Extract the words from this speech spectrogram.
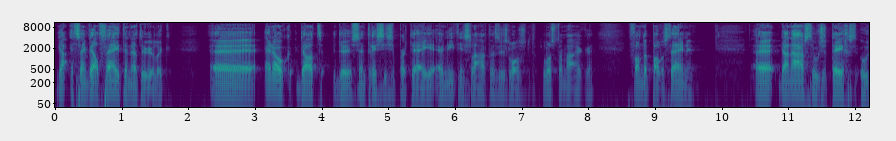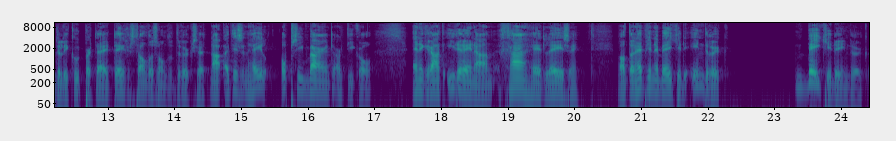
Ja, het zijn wel feiten natuurlijk. Uh, en ook dat de centristische partijen er niet in slaagden zich los, los te maken van de Palestijnen. Uh, daarnaast hoe, ze tegen, hoe de Likud-partij tegenstanders onder druk zet. Nou, het is een heel opzienbarend artikel. En ik raad iedereen aan, ga het lezen. Want dan heb je een beetje de indruk, een beetje de indruk,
